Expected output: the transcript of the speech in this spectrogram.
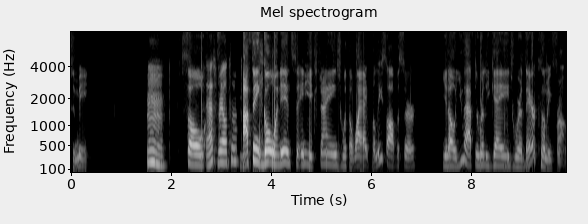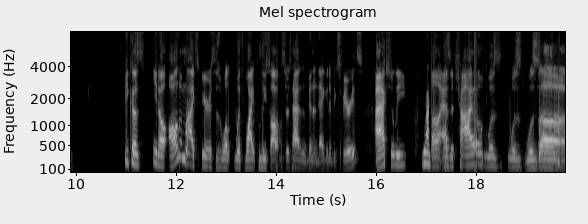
to me. Mm. So that's real too. I think going into any exchange with a white police officer, you know, you have to really gauge where they're coming from. Because, you know, all of my experiences with white police officers hasn't been a negative experience. I actually, right. uh, as a child, was was was uh,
